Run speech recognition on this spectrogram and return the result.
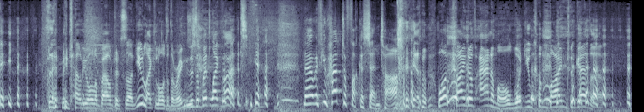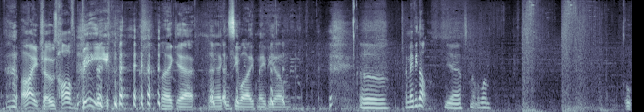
Let me tell you all about it, son. You like Lord of the Rings. It's a bit like that. now, if you had to fuck a centaur, what kind of animal would you combine together? I chose half B. like, yeah, yeah, I can see why. Maybe, um, uh, and maybe not. yeah, it's not the one. Ooh.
